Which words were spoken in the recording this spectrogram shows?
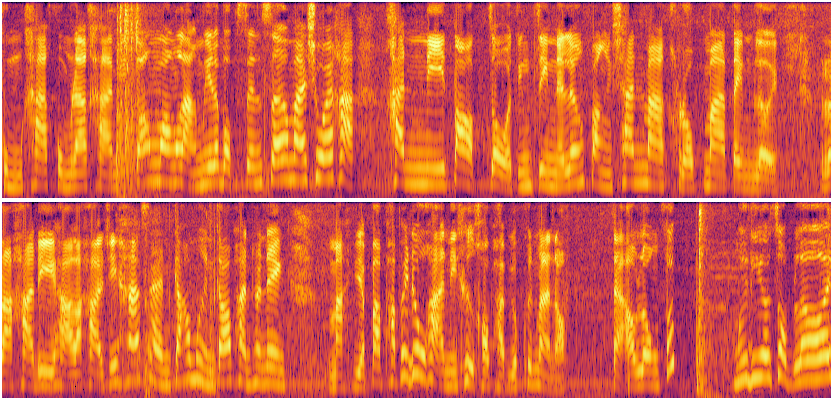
คุ้มค่าคุ้มราคา มีกล้องมองหลังมีระบบเซ็นเซอร์มาช่วยค่ะ คันนี้ตอบโจทย์จริง ๆ ในเรื่องฟังก์ชันมาครบมาเต็มเลย ราคาดีค่ะ ราคาที่ 599,000เท่านั้นเอง มาเดี๋ยวปรับพับให้ดูค่ะ อันนี้คือเขาพับยกขึ้นมาเนาะแต่เอาลงฟึบมือเดียวจบเลย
